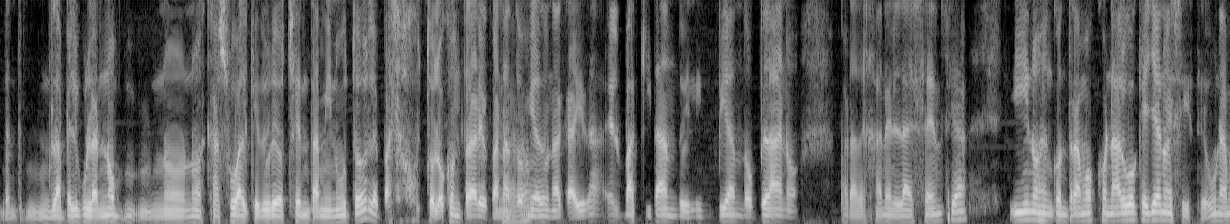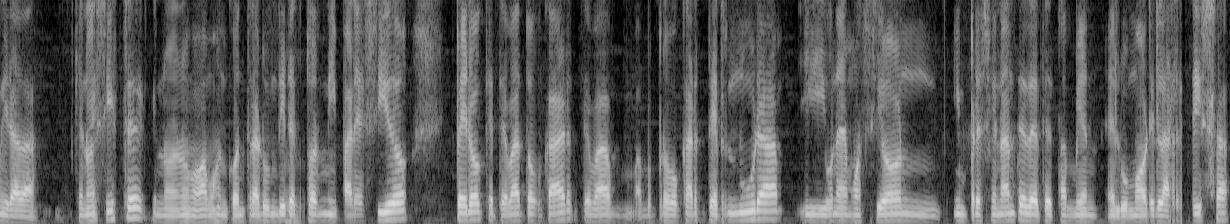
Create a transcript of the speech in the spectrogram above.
La película no, no, no es casual que dure 80 minutos, le pasa justo lo contrario que Claro. Anatomía de una caída. Él va quitando y limpiando plano para dejar en la esencia y nos encontramos con algo que ya no existe, una mirada que no existe, que no nos vamos a encontrar un director ni parecido, pero que te va a tocar, te va a provocar ternura y una emoción impresionante desde también el humor y la risa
